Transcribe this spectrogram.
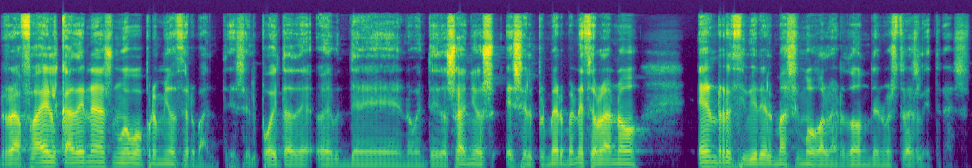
Rafael Cadenas, nuevo premio Cervantes. El poeta de, eh, de 92 años es el primer venezolano en recibir el máximo galardón de nuestras letras.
